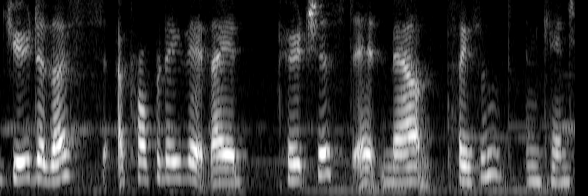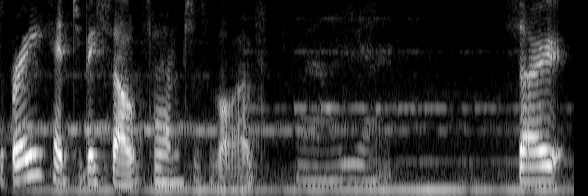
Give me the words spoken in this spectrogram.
due to this, a property that they had purchased at Mount Pleasant in Canterbury had to be sold for him to survive. Wow, yeah. So,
